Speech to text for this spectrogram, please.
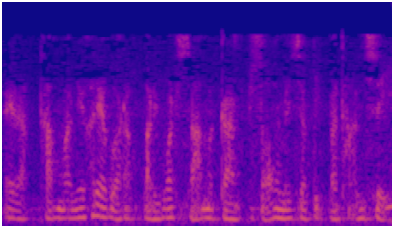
ไอ้หลักธรรมอันนี้เขาเรียกว่าหลักปริวัติสามอาการสองในสติปัฏฐานสี่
